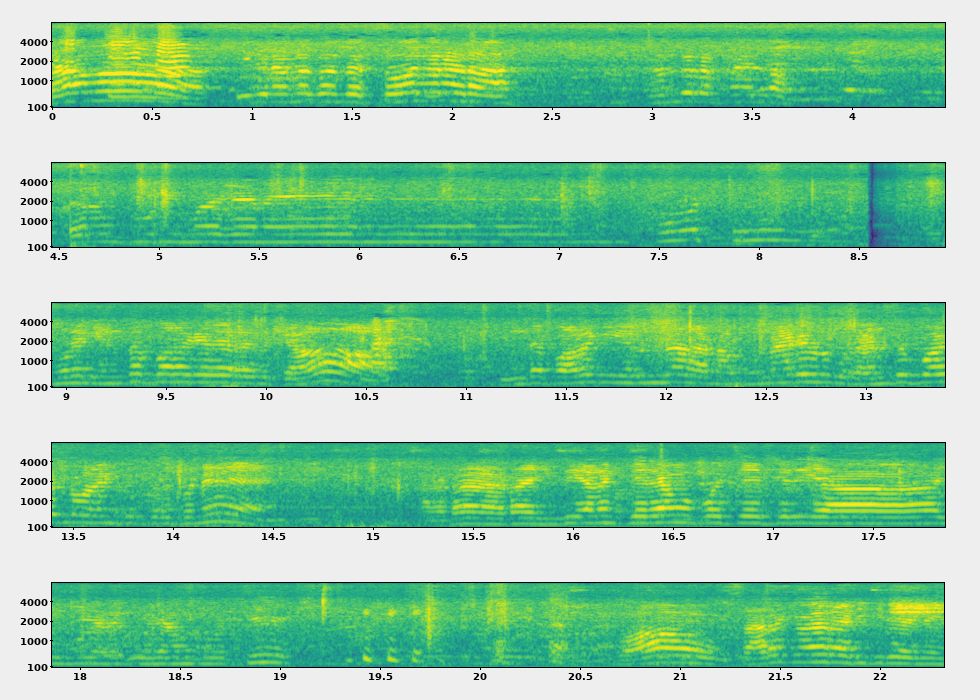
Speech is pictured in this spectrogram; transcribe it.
ராமா இது நமக்கு அந்த சோதனடா. வந்துடுற போயிடலாம் குடிமகனே உனக்கு இந்த பழகு வேற இருக்கா? இந்த பழகு இருந்தா நான் முன்னாடி உனக்கு ரெண்டு பாட்டில் வாங்கி கொடுத்துருப்பேனே. அடா அடா இது எனக்கு தெரியாம போச்சே பிரியா. இது எனக்கு தெரியாம போச்சு. வாவ் சரக்கு வேற அடிக்கிறியா நீ?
